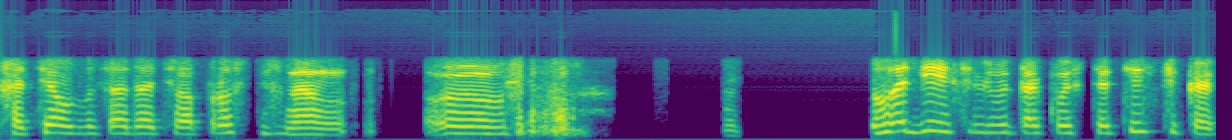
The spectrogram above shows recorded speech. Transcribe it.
хотела бы задать вопрос, не знаю, э, владеете ли вы такой статистикой?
